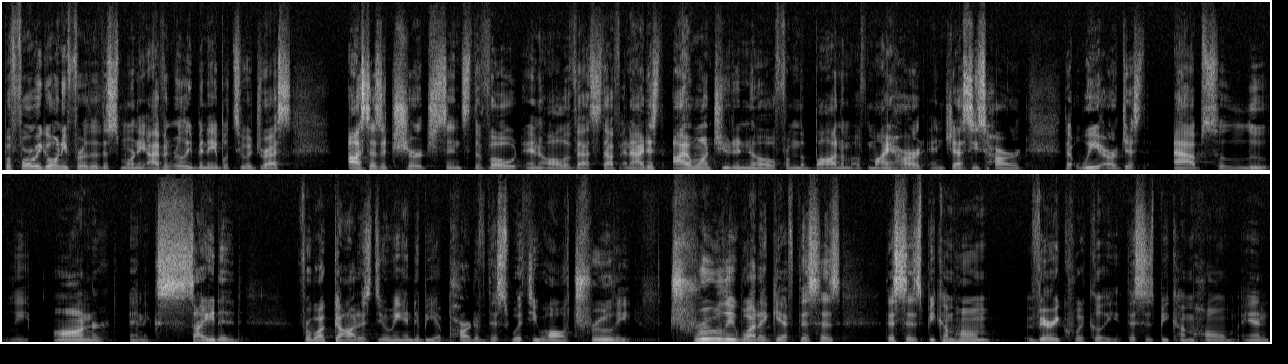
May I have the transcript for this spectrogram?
before we go any further this morning, I haven't really been able to address us as a church since the vote and all of that stuff. And I just, I want you to know from the bottom of my heart and Jesse's heart that we are just absolutely honored and excited for what God is doing and to be a part of this with you all. Truly, truly, what a gift. This has, this has become home very quickly. This has become home. And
